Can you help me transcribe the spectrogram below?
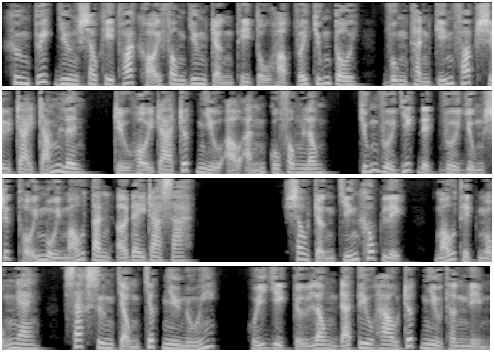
Khương Tuyết Dương sau khi thoát khỏi phong dương trận thì tụ họp với chúng tôi, vùng thành kiếm pháp sư trai trám lên, triệu hồi ra rất nhiều ảo ảnh của phong long, chúng vừa giết địch vừa dùng sức thổi mùi máu tanh ở đây ra xa. Sau trận chiến khốc liệt, máu thịt ngổn ngang, xác xương chồng chất như núi, hủy diệt cự long đã tiêu hao rất nhiều thần niệm,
